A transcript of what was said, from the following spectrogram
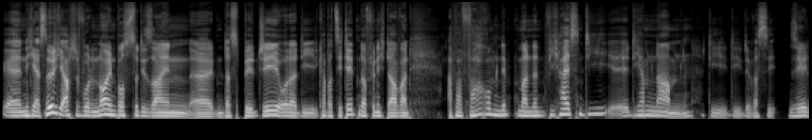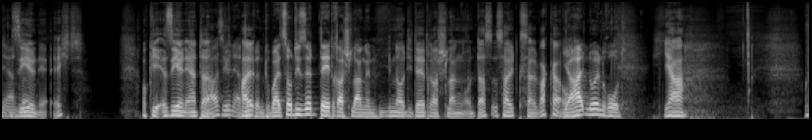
äh, nicht als nötig erachtet wurde, einen neuen Boss zu designen, äh, das Budget oder die Kapazitäten dafür nicht da waren. Aber warum nimmt man denn, wie heißen die? Äh, Die haben Namen, die, die, die was die, Seelenernter. Seelen, echt? Okay, äh, Seelenernter. Ja, Seelenernterin. Du meinst doch diese Daedra-Schlangen. Genau, die Daedra-Schlangen. Und das ist halt Xalvaka. Ja, halt nur in Rot. ja.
